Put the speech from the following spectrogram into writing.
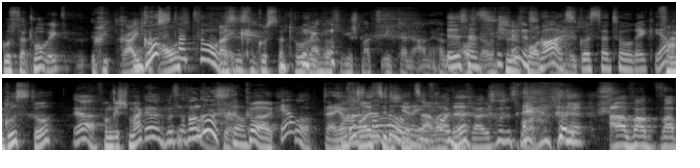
Gustatorik, ri- reichte aus. Gustatorik. Was ist ein Gustatorik? Einfach so Geschmacks, ich keine Ahnung. ich Das ist ein schönes Wort, eigentlich. Gustatorik, ja. Von Gusto? Ja. Von Geschmack? Ja, Von Gustatorik. Gusto. Guck mal, Ja. da ja, freust du dich jetzt aber, ne? gerade, gutes Wort. aber war, war er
